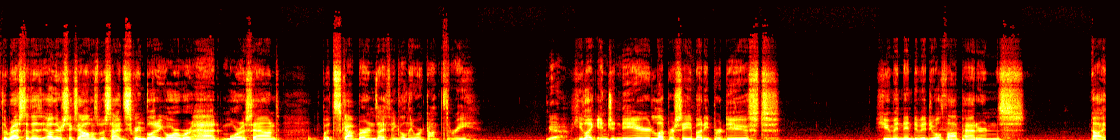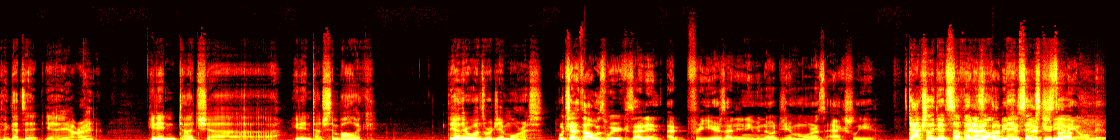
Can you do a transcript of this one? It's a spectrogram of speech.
the rest of the other six albums besides Scream Bloody Gore were at Morrisound, but Scott Burns I think only worked on three. Yeah. He like engineered Leprosy, but he produced Human Individual Thought Patterns. No, I think that's it. Yeah, yeah, right. He didn't touch. uh He didn't touch Symbolic. The other ones were Jim Morris. Which I thought was weird because I didn't. I, for years, I didn't even know Jim Morris actually Actually did stuff at Yeah, his I own thought he just, namesake I just studio. thought he owned it.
